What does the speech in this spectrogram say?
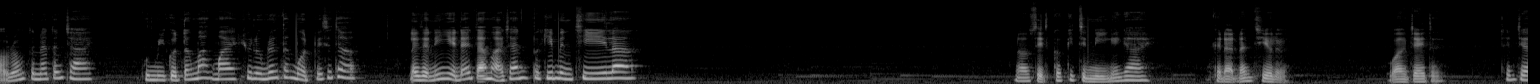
อร้องเถอะนะตั้งชายคุณมีคนตั้งมากมายช่วยลืมเรื่องทั้งหมดไปสิเถอะหลังจากนี้อย่าได้ตามหาฉันเพื่อคิดบัญชีล่ะ นอนเสร็จก็คิดจะหนีง่าย ๆ ขนาดนั้นเชียวเลย วางใจเถอะฉันจะ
